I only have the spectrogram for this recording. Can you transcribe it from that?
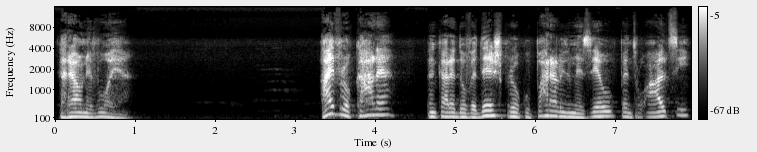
care au nevoie. Ai vreo cale în care dovedești preocuparea lui Dumnezeu pentru alții,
